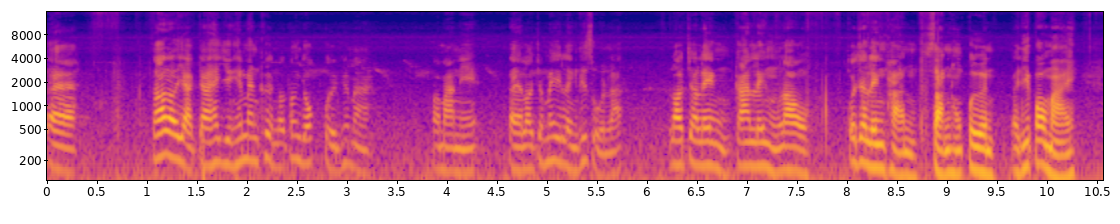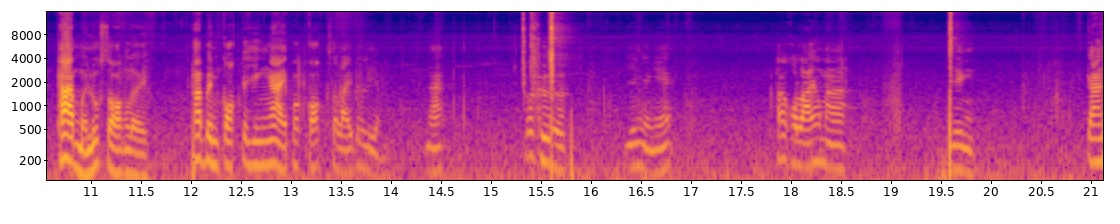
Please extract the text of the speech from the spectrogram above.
แต่ถ้าเราอยากจะให้ยิงให้แม่นขึ้น เราต้องยกปืนขึ้นมาประมาณนี้ แต่เราจะไม่เล็งที่ศูนย์ละเราจะเล็งการเล็งของเราก็จะเล็งผ่านสันของปืนไปที่เป้าหมายภาพเหมือนลูกซองเลย ถ้าเป็นก๊อกจะยิงง่ายเพราะก๊อกสไลด์เป็นเหลี่ยมนะ ก็คือยิงอย่างนี้ยถ้าคนร้ายเข้ามา ยิง การ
